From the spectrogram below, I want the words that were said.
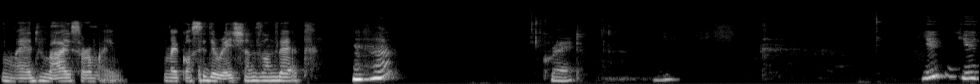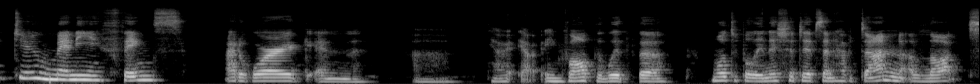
my advice or my my considerations on that. Mm-hmm. Great. You you do many things at work and uh, involved with the multiple initiatives and have done a lot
